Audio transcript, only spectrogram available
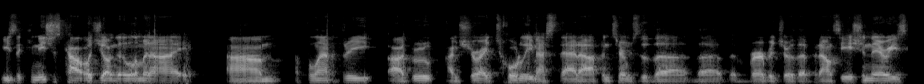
He's the Canisius College Young Alumni um, a philanthropy uh, group. I'm sure I totally messed that up in terms of the, the, the verbiage or the pronunciation there. He's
